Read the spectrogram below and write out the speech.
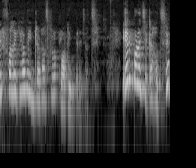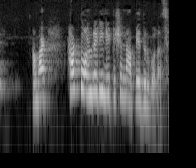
এর ফলে কী হবে? ইন্টারভাস্কুলার ক্লটিং বেড়ে যাচ্ছে। এরপরে যেটা হচ্ছে, আমার হার্ট তো অলরেডি নিউট্রিশন না পেয়ে দুর্বল আছে।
